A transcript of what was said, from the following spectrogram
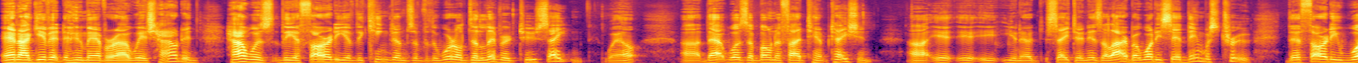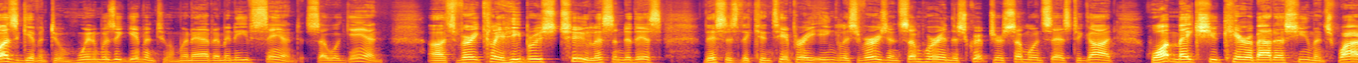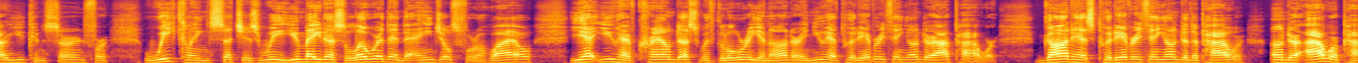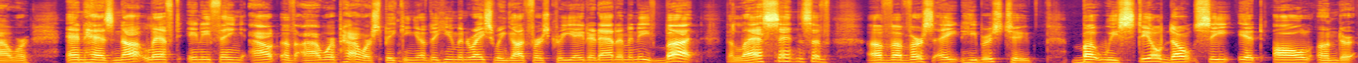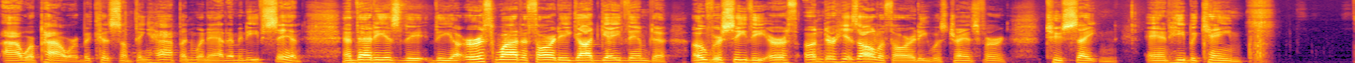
And I give it to whomever I wish. How did how was the authority of the kingdoms of the world delivered to Satan? Well, uh, that was a bona fide temptation. Uh, it, it, you know, Satan is a liar, but what he said then was true. The authority was given to him. When was it given to him? When Adam and Eve sinned. So again, uh, it's very clear. Hebrews 2, listen to this. This is the contemporary English version. Somewhere in the scripture, someone says to God, What makes you care about us humans? Why are you concerned for weaklings such as we? You made us lower than the angels for a while, yet you have crowned us with glory and honor, and you have put everything under our power. God has put everything under the power, under our power, and has not left anything out of our power. Speaking of the human race, when God first created Adam and Eve. But the last sentence of, of uh, verse 8, Hebrews 2, but we still don't see it all under our power because something happened when Adam and Eve sinned. And that is the, the earth-wide authority God gave them to oversee the earth under his all authority was transferred to Satan. And he became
